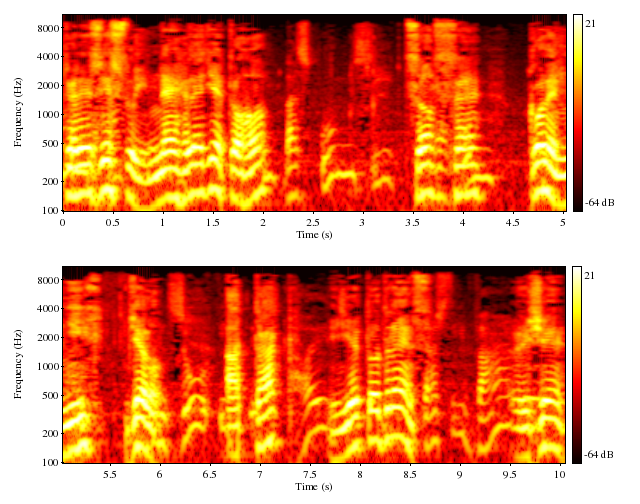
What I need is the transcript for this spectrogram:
které zjistují, nehledě toho, co se kolem nich dělo. A tak je to dnes, že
